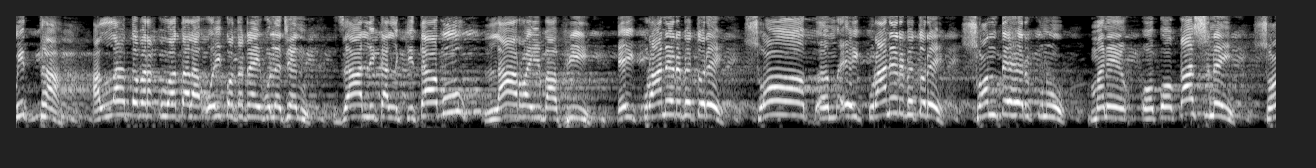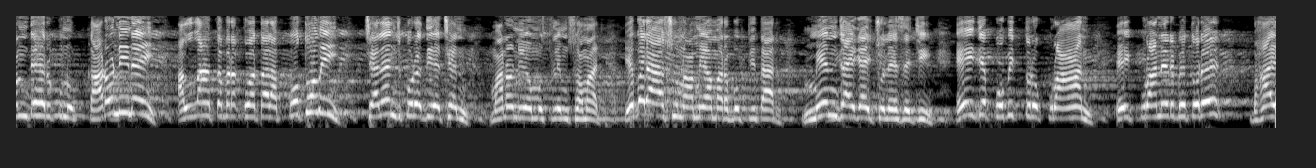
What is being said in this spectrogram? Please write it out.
মিথ্যা। আল্লাহ তালা ওই কথাটাই বলেছেন, জালিকাল কিতাবু লা রাইবা ফি। এই কোরআনের ভেতরে সব এই কোরআনের ভেতরে সন্দেহের কোনো মানে অবকাশ নেই, সন্দেহের কোনো কারণই নেই। আল্লাহ তালা প্রথমেই চ্যালেঞ্জ করে দিয়েছেন মাননীয় মুসলিম সমাজ। এবারে আসুন আমি আমার বক্তৃতার মেন জায়গায় চলে এসেছি। এই যে পবিত্র কোরআন, এই কোরআনের ভেতরে ভাই,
